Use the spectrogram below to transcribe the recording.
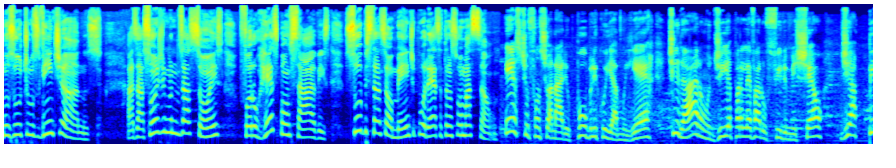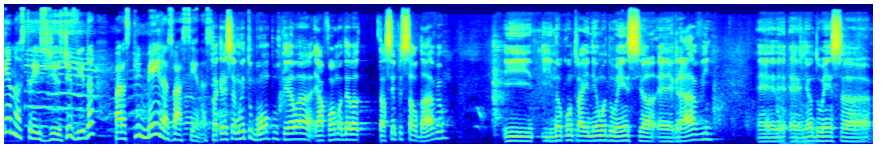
nos últimos 20 anos. As ações de imunizações foram responsáveis substancialmente por essa transformação. Este funcionário público e a mulher tiraram o dia para levar o filho Michel, de apenas três dias de vida, para as primeiras vacinas. Para a criança é muito bom porque ela, é a forma dela estar tá sempre saudável e, e, não contrair nenhuma doença é, grave, é, é, nenhuma doença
